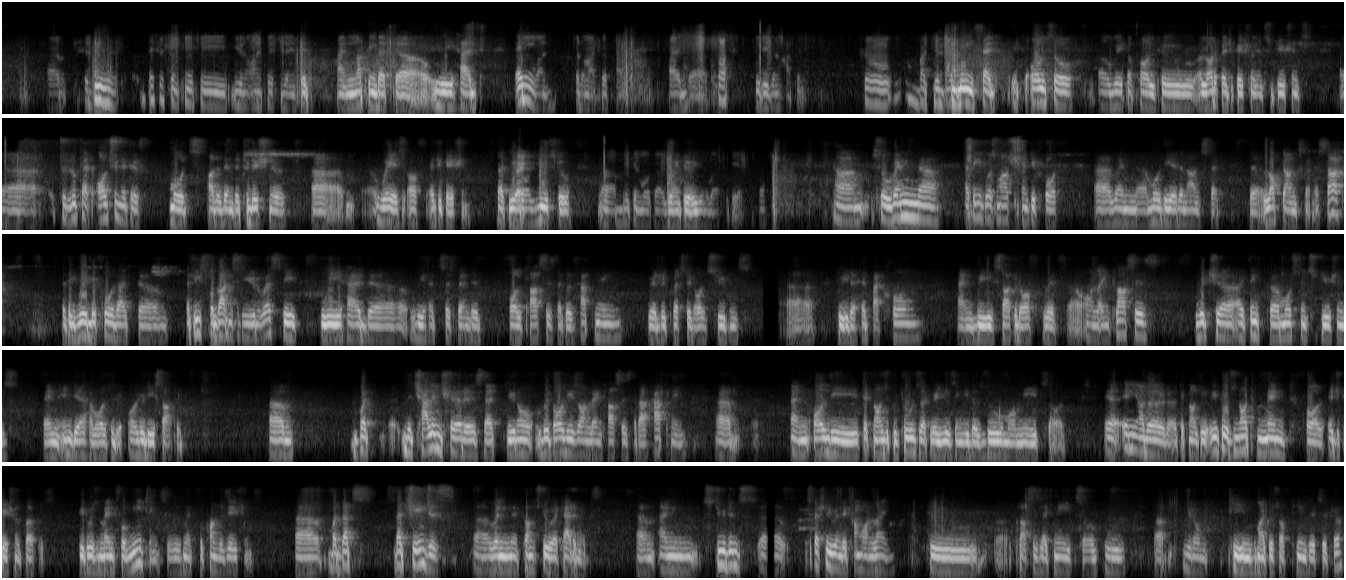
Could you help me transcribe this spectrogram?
Um, so these, this is completely, you know, unprecedented and nothing that uh, we had anyone, for the matter of fact, had uh, thought would even happen. So, but with that being said, it's also a wake-up call to a lot of educational institutions uh, to look at alternative modes other than the traditional uh, ways of education that we are all used to, uh, brick and mortar, going to university, etc. Um, so when uh, I think it was March 24th, uh, when uh, Modi had announced that the lockdown is going to start, I think way before that, um, at least for Garden City University, we had uh, we had suspended all classes that was happening. We had requested all students uh, to either head back home, and we started off with uh, online classes, which I think most institutions in India have already already started. Um, but the challenge here is that you know with all these online classes that are happening um, and all the technological tools that we're using either zoom or meets or uh, any other uh, technology it was not meant for educational purpose. It was meant for meetings. It was meant for conversations. Uh, but that's that changes uh, when it comes to academics um, and students uh, especially when they come online to uh, classes like Meets or Google, uh, you know, Teams, Microsoft Teams, etc.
